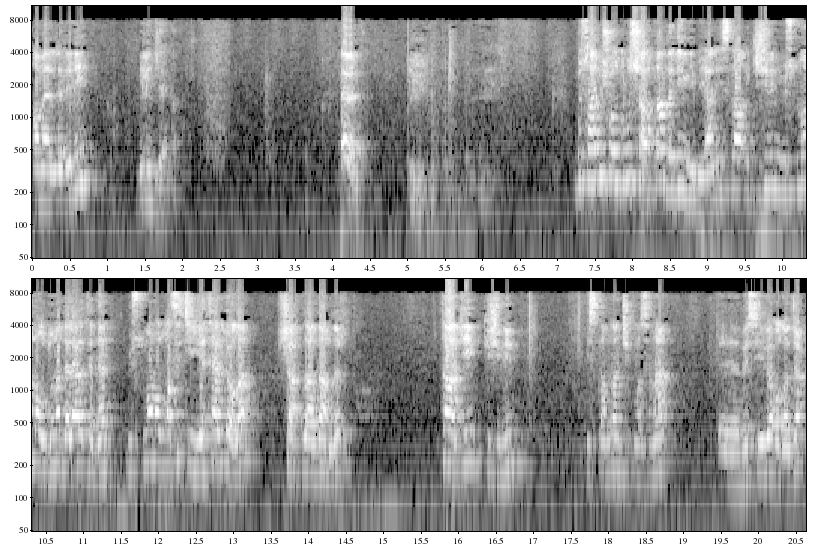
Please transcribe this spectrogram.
amellerini bilinceye kadar. Evet. Bu saymış olduğumuz şartlar dediğim gibi yani İslam kişinin Müslüman olduğuna delalet eden, Müslüman olması için yeterli olan şartlardandır. Ta ki kişinin İslam'dan çıkmasına e, vesile olacak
